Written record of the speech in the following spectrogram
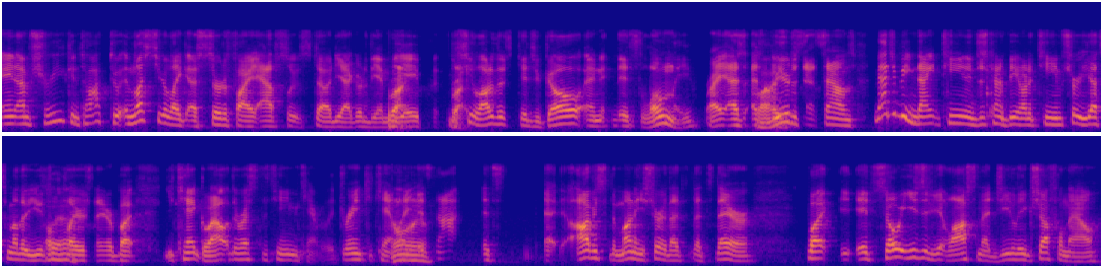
And I'm sure you can talk to unless you're like a certified absolute stud, yeah, go to the NBA. Right, But you right. see a lot of those kids who go and it's lonely, right? As as Right. weird as that sounds, imagine being 19 and just kind of being on a team. Sure, you got some other youthful Oh, yeah. players there, but you can't go out with the rest of the team. You can't really drink. You can't Oh, like yeah. it's not it's uh, obviously the money, sure that that's there, but it's so easy to get lost in that G League shuffle now.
